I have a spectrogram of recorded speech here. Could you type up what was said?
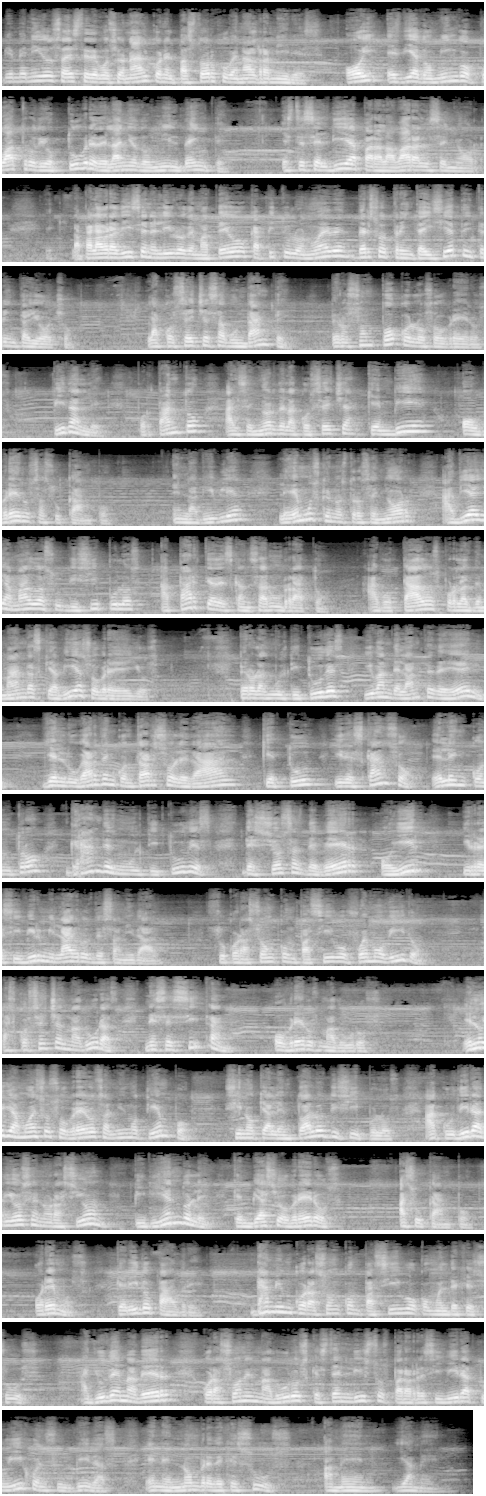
Bienvenidos a este devocional con el pastor Juvenal Ramírez. Hoy es día domingo 4 de octubre del año 2020. Este es el día para alabar al Señor. La palabra dice en el libro de Mateo capítulo 9, versos 37 y 38. La cosecha es abundante, pero son pocos los obreros. Pídanle, por tanto, al Señor de la cosecha que envíe obreros a su campo. En la Biblia leemos que nuestro Señor había llamado a sus discípulos aparte a descansar un rato, agotados por las demandas que había sobre ellos. Pero las multitudes iban delante de Él y en lugar de encontrar soledad, quietud y descanso, Él encontró grandes multitudes deseosas de ver, oír y recibir milagros de sanidad. Su corazón compasivo fue movido. Las cosechas maduras necesitan obreros maduros. Él no llamó a esos obreros al mismo tiempo, sino que alentó a los discípulos a acudir a Dios en oración, pidiéndole que enviase obreros a su campo. Oremos, querido Padre, dame un corazón compasivo como el de Jesús. Ayúdeme a ver corazones maduros que estén listos para recibir a tu Hijo en sus vidas. En el nombre de Jesús. Amén y amén.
